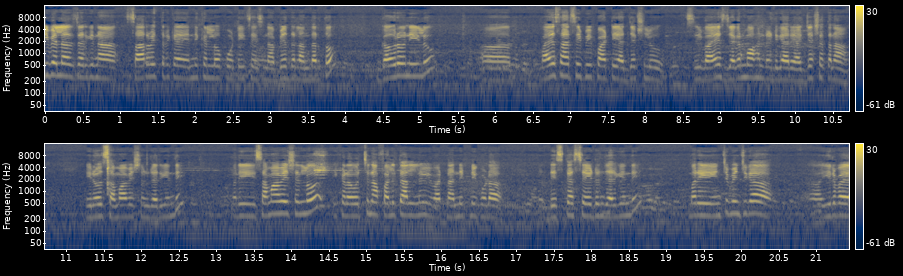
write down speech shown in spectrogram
ఇటీవల జరిగిన సార్వత్రిక ఎన్నికల్లో పోటీ చేసిన అభ్యర్థులందరితో గౌరవనీయులు వైఎస్ఆర్సీపీ పార్టీ అధ్యక్షులు శ్రీ వైఎస్ జగన్మోహన్ రెడ్డి గారి అధ్యక్షతన ఈరోజు సమావేశం జరిగింది. మరి ఈ సమావేశంలో ఇక్కడ వచ్చిన ఫలితాలని వాటిని అన్నింటినీ కూడా డిస్కస్ చేయడం జరిగింది. మరి ఇంచుమించుగా ఇరవై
